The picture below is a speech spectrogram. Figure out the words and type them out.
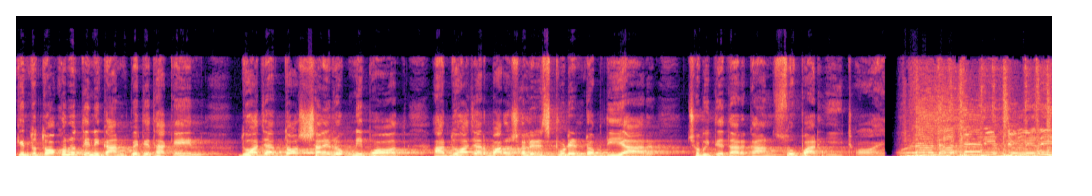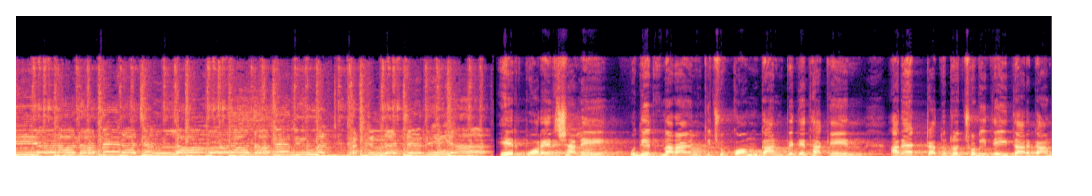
কিন্তু তখনও তিনি গান পেতে থাকেন। দু সালের অগ্নিপথ আর দু হাজার বারো সালের স্টুডেন্ট অব দি ইয়ার ছবিতে তার গান সুপার হিট হয়। এর পরের সালে উদিত নারায়ণ কিছু কম গান পেতে থাকেন আর একটা দুটো ছবিতেই তার গান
